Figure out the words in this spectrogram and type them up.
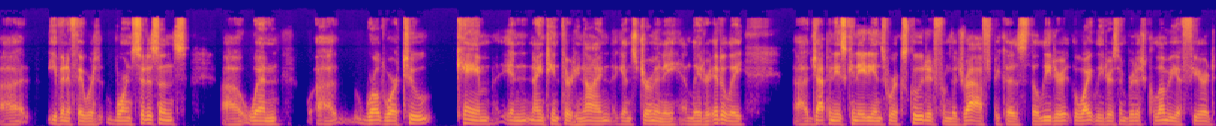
uh, even if they were born citizens. Uh, when uh, World War II came in 1939 against Germany and later Italy, uh, Japanese Canadians were excluded from the draft because the leader, the white leaders in British Columbia, feared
